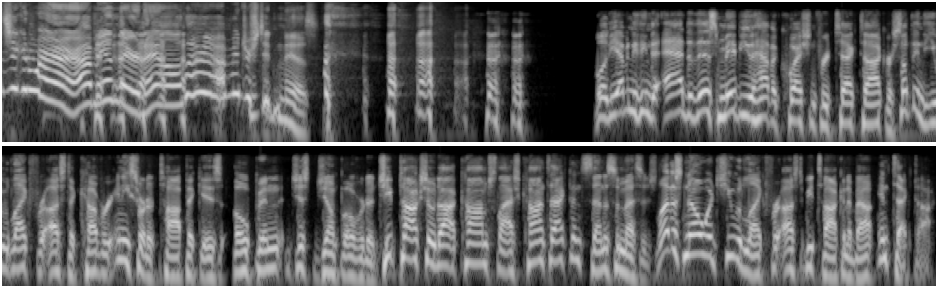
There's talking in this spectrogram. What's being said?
chicken wire. I'm in there now. I'm interested in this. Well, do you have anything to add to this? Maybe you have a question for Tech Talk or something that you would like for us to cover. Any sort of topic is open. Just jump over to jeeptalkshow.com slash contact and send us a message. Let us know what you would like for us to be talking about in Tech Talk.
